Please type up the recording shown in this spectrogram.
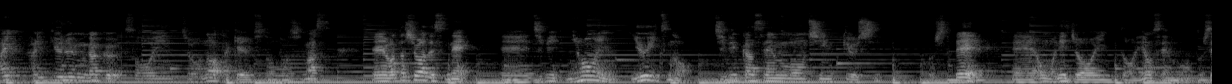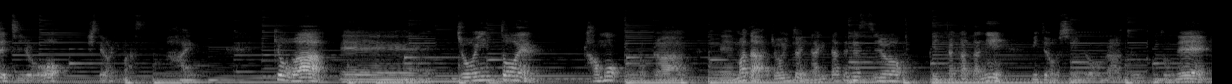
はい、ハリキュールーム学総委員長の竹内と申します。えー、私はですね、えー、日本唯一の耳鼻科専門鍼灸師として、えー、主に上咽頭炎を専門として治療をしております。はい、今日は、えー、上咽頭炎かもとか、えー、まだ上咽頭炎なりたてですよっていった方に見てほしい動画ということで、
